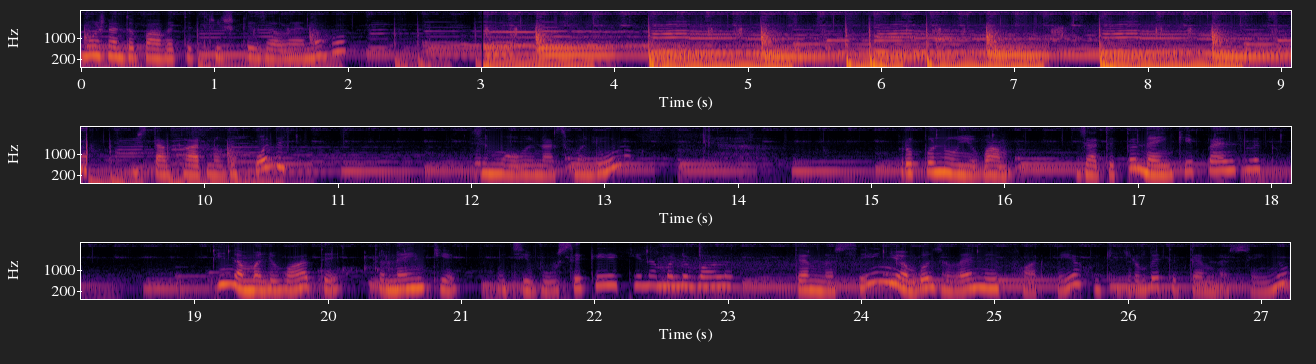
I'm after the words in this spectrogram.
Можна додати трішки зеленого. Ось так гарно виходить. Зимовий у нас малюнок. Пропоную вам взяти тоненький пензлик і намалювати тоненькі оці вусики, які намалювали, темно-синю або зеленою фарбою. Я хочу зробити темно-синю.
